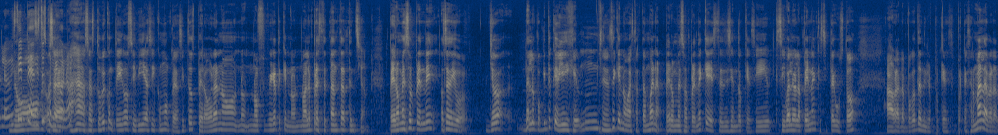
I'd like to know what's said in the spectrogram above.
la viste en pedacitos o conmigo, sea, ¿no? Ajá, o sea, estuve contigo, sí vi así como pedacitos, pero ahora no, no, no, fíjate que no, no le presté tanta atención. Pero me sorprende, o sea, digo, yo de lo poquito que vi dije, "Mm, se me hace que no va a estar tan buena, pero me sorprende que estés diciendo que sí, que sí valió la pena, que sí te gustó. Ahora tampoco tendría por qué, por qué ser mala, ¿verdad?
